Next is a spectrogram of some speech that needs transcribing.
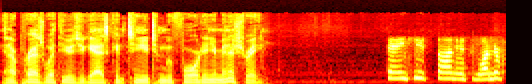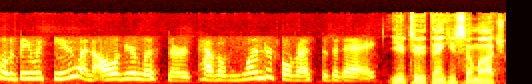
And our prayers with you as you guys continue to move forward in your ministry. Thank you, Son. It's wonderful to be with you and all of your listeners. Have a wonderful rest of the day. You too. Thank you so much.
